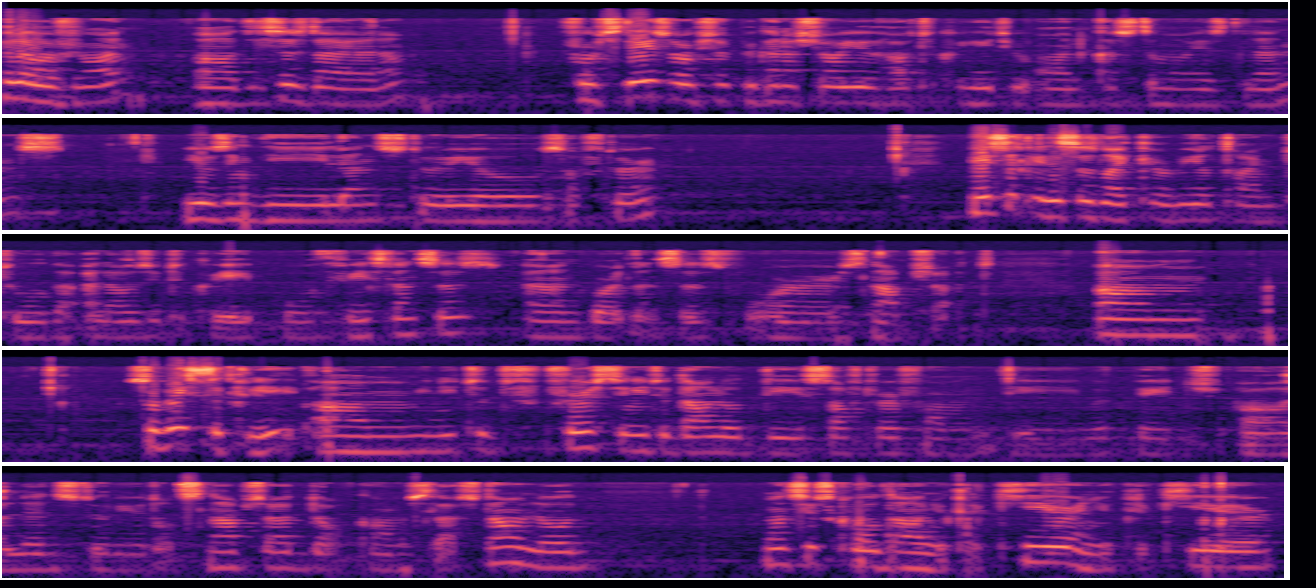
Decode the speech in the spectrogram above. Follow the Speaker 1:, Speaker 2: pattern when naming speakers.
Speaker 1: Hello everyone, uh, this is Diana. For today's workshop we're going to show you how to create your own customized lens using the Lens Studio software. Basically this is like a real-time tool that allows you to create both face lenses and world lenses for Snapshot. Um, so basically um, you need to first you need to download the software from the webpage uh, lensstudio.snapshot.com slash download once you scroll down, you click here and you click here.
